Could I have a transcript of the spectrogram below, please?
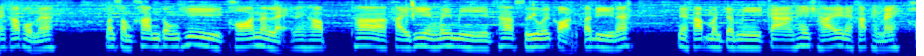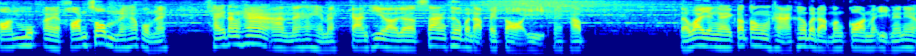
นะครับผมนะมันสำคัญตรงที่ค้อนนั่นแหละนะครับ ถ้าใครที่ยังไม่มีถ้าซื้อไว้ก่อนก็ดีนะเนี่ยครับมันจะมีการให้ใช้นะครับเห็นไหมค้อนมุเอ่อค้อนส้มนะครับผมนะ ใช้ตั้ง 5 อันนะฮะเห็นไหมการที่เราจะสร้างเครื่องประดับไปต่ออีกนะครับ แต่ว่ายังไงก็ต้องหาเครื่องประดับมังกรมาอีกนะเนี่ย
